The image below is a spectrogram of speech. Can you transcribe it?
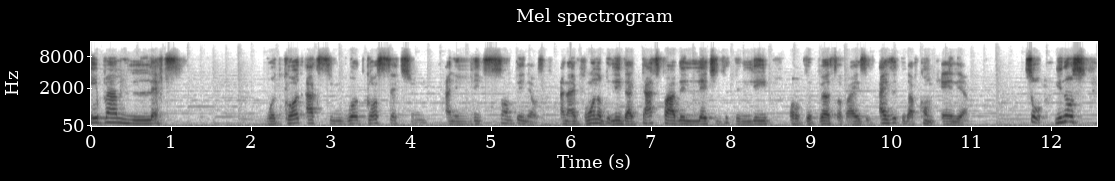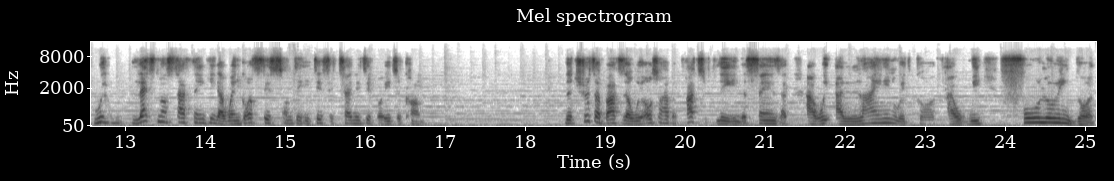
Abraham left what God asked him, what God said to him, and he did something else. And I want to believe that that's probably led to the delay of the birth of Isaac. Isaac could have come earlier. So, you know, we let's not start thinking that when God says something, it takes eternity for it to come. The truth about it is that we also have a part to play in the sense that are we aligning with God? Are we following God?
